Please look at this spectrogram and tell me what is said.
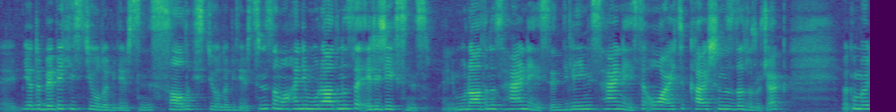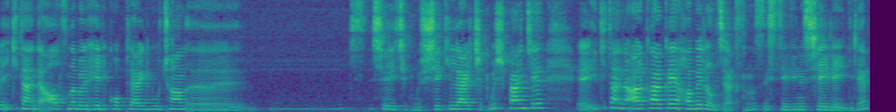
E, ya da bebek istiyor olabilirsiniz, sağlık istiyor olabilirsiniz ama hani muradınıza ereceksiniz. Hani muradınız her neyse, dileğiniz her neyse o artık karşınızda duracak. Bakın böyle iki tane de altına böyle helikopter gibi uçan e, şey çıkmış, şekiller çıkmış. Bence e, iki tane arka arkaya haber alacaksınız istediğiniz şeyle ilgili.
